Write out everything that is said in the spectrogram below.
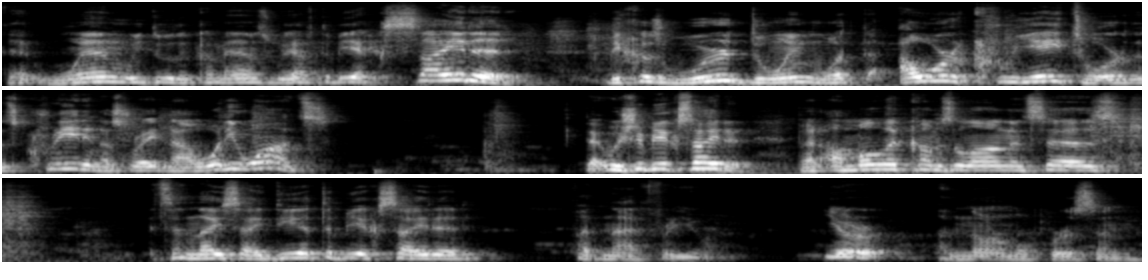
that when we do the commandments, we have to be excited because we're doing what the, our Creator that's creating us right now, what He wants. That we should be excited. But Amalek comes along and says, "It's a nice idea to be excited, but not for you. You're a normal person.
